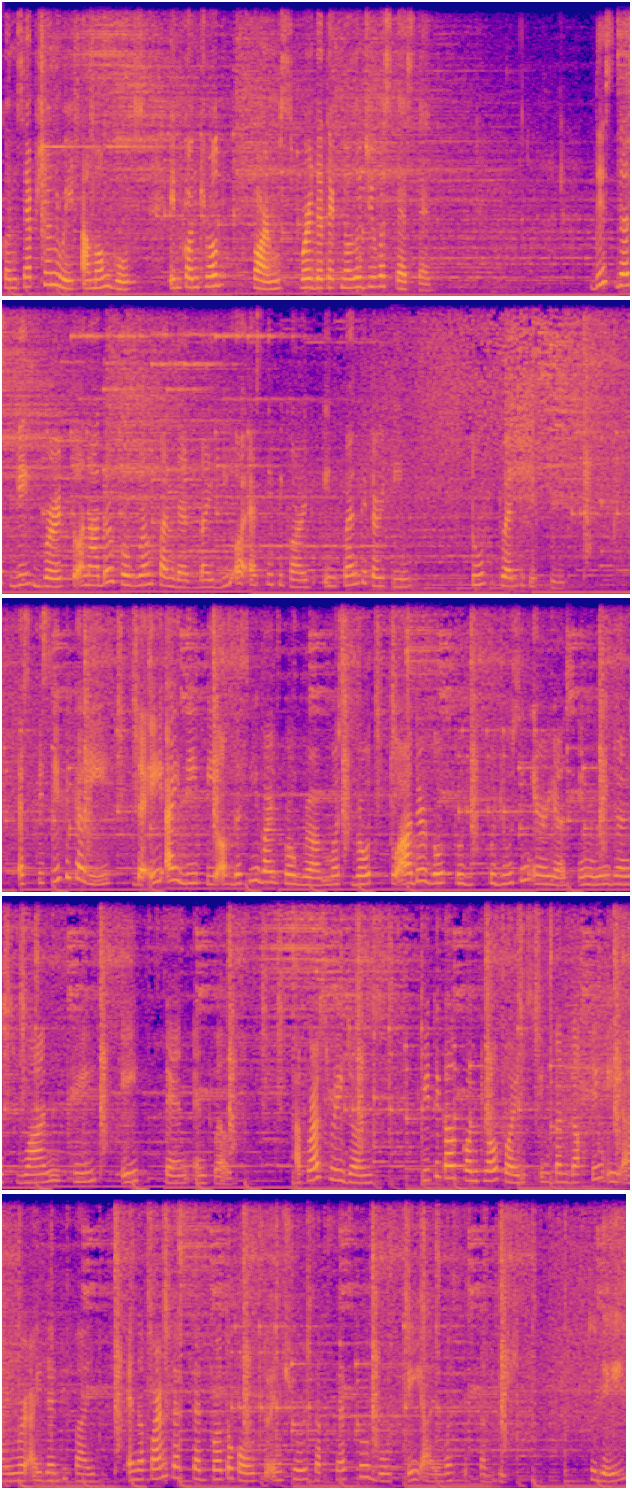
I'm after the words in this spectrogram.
conception rate among goats in controlled farms where the technology was tested. This thus gave birth to another program funded by DOST PCAARRD in 2013 to 2015. Specifically, the AIDP of the CVARD program was brought to other goat producing areas in regions 1, 3, 8, 10, and 12. Across regions, critical control points in conducting AI were identified and a farm-tested protocol to ensure successful goat AI was established. Today,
